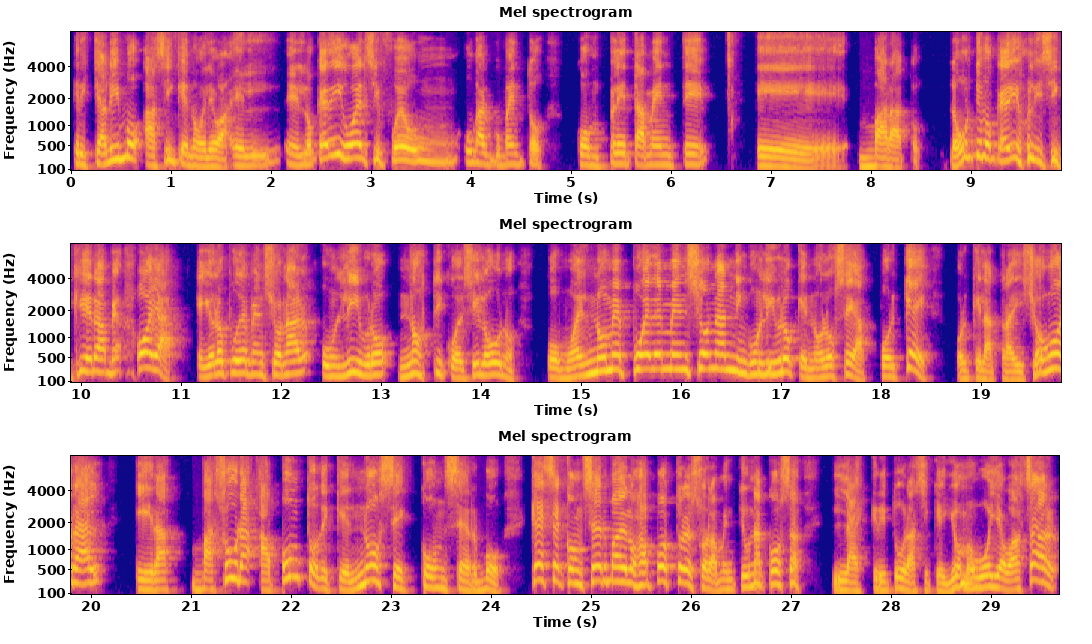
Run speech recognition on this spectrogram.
cristianismo, así que no, él, lo que dijo él sí fue un, argumento completamente eh, barato. Lo último que dijo ni siquiera, oye, que yo no pude mencionar un libro gnóstico del siglo I, como él no me puede mencionar ningún libro que no lo sea. ¿Por qué? Porque la tradición oral era basura a punto de que no se conservó. ¿Qué se conserva de los apóstoles? Solamente una cosa, la escritura. Así que yo me voy a basar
